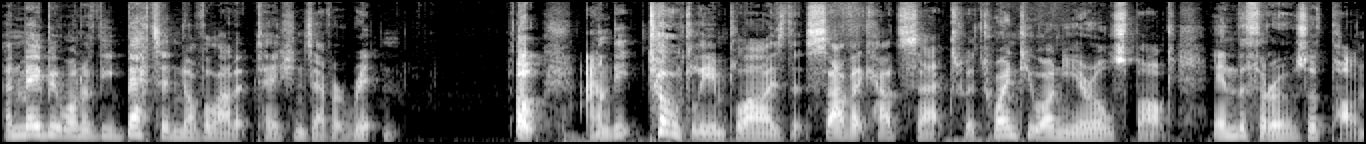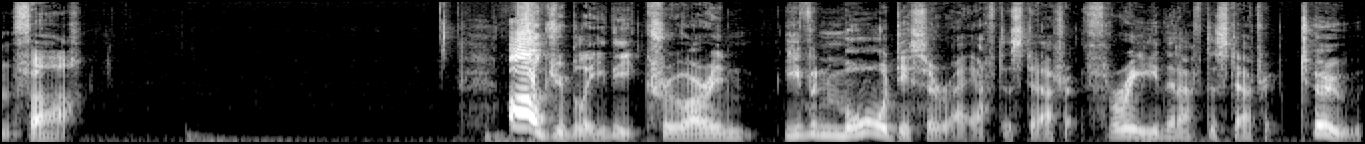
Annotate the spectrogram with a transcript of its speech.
and may be one of the better novel adaptations ever written. Oh, and it totally implies that Saavik had sex with 21 year old Spock in the throes of Pon farr. Arguably, the crew are in even more disarray after Star Trek 3 than after Star Trek 2,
